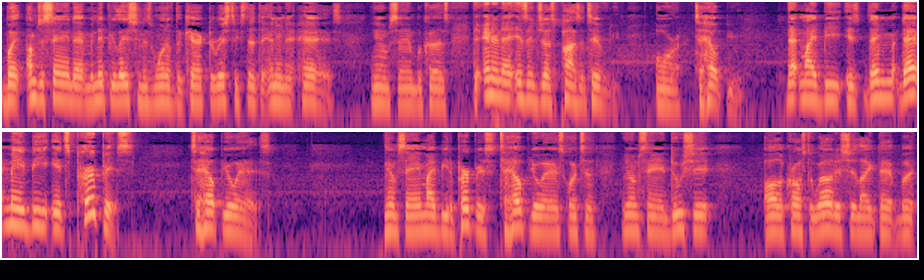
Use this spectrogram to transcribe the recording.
But I'm just saying that manipulation is one of the characteristics that the internet has. You know what I'm saying? Because the internet isn't just positivity or to help you. That might be is that may be its purpose to help your ass. You know what I'm saying? It might be the purpose to help your ass or to, you know what I'm saying, do shit all across the world and shit like that. But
